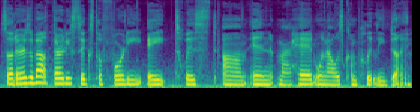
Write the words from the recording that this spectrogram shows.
So there's about 36 to 48 twists um, in my head when I was completely done.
